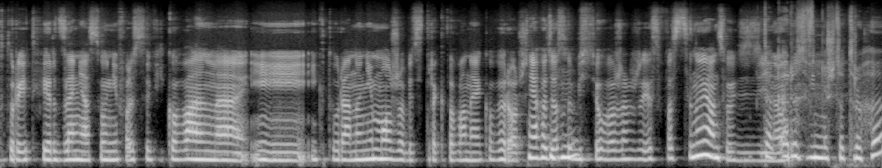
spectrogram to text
której twierdzenia są niefalsyfikowalne i, i która no, nie może być traktowana jako wyrocznia, choć Mhm. osobiście uważam, że jest fascynującą dziedziną. Tak, a rozwiniesz to trochę?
